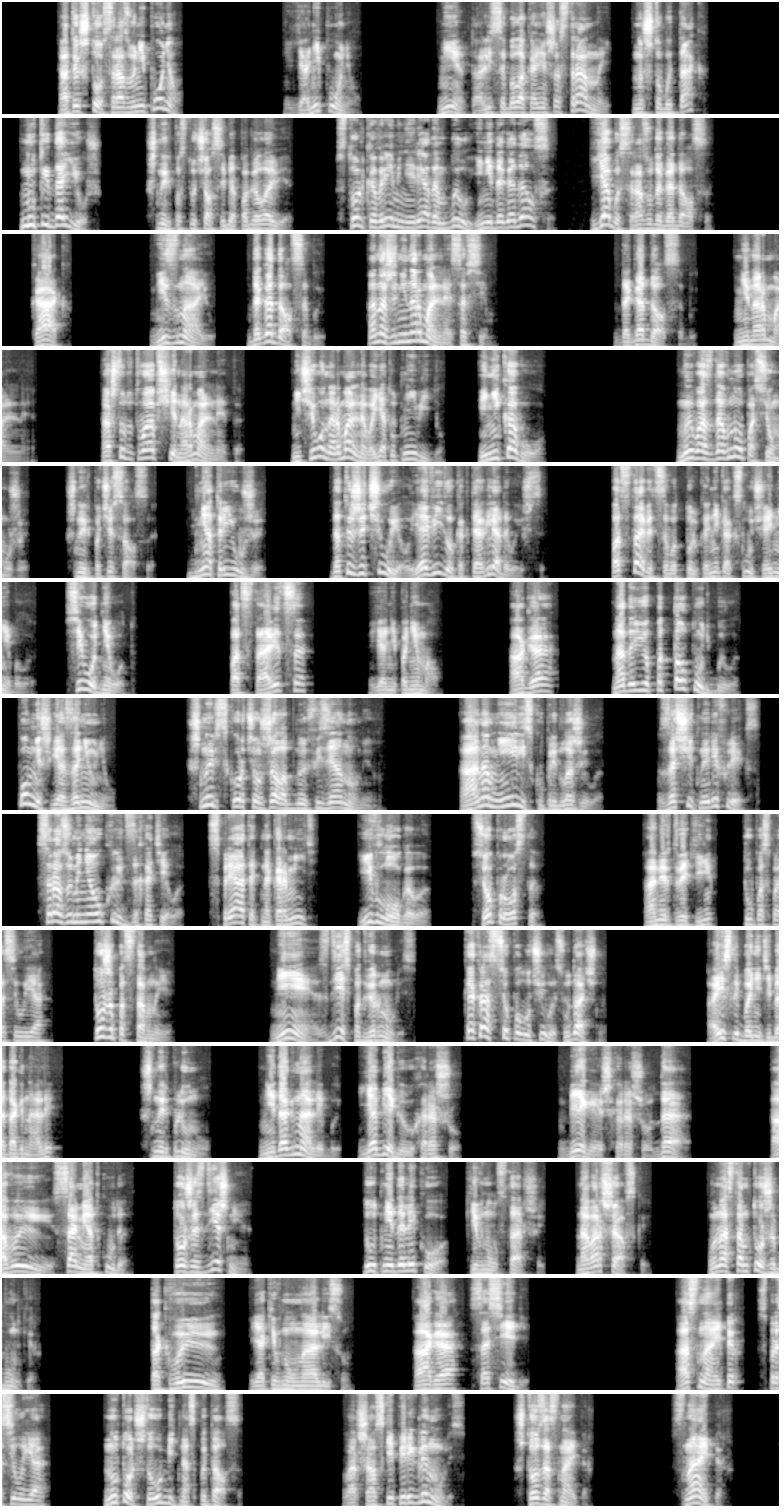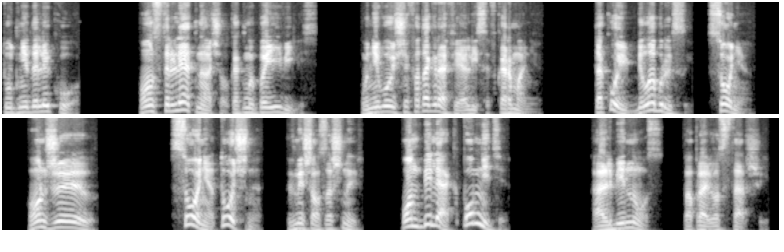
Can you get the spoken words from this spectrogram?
А ты что, сразу не понял? Я не понял. Нет, Алиса была, конечно, странной, но чтобы так? Ну ты даешь. Шнырь постучал себя по голове. Столько времени рядом был и не догадался? Я бы сразу догадался. Как? Не знаю. Догадался бы. Она же ненормальная совсем. Догадался бы. Ненормальная. А что тут вообще нормальное-то? Ничего нормального я тут не видел. И никого. Мы вас давно пасем уже. Шнырь почесался. Дня три уже. Да ты же чуял, я видел, как ты оглядываешься. Подставиться вот только никак случая не было. Сегодня вот. Подставиться? Я не понимал. Ага. Надо ее подтолкнуть было. Помнишь, я занюнил? Шнырь скорчил жалобную физиономию. А она мне и риску предложила. Защитный рефлекс. Сразу меня укрыть захотела. Спрятать, накормить. И в логово. Все просто. А мертвяки? Тупо спросил я. Тоже подставные? Не, здесь подвернулись. Как раз все получилось, удачно. А если бы они тебя догнали? Шнырь плюнул. Не догнали бы, я бегаю хорошо. Бегаешь хорошо, да. А вы сами откуда? Тоже здешние? Тут недалеко, кивнул старший. На Варшавской. У нас там тоже бункер. Так вы... Я кивнул на Алису. Ага, соседи. А снайпер? Спросил я. Ну тот, что убить нас пытался. Варшавские переглянулись. Что за снайпер? Снайпер. Тут недалеко. Он стрелять начал, как мы появились. У него еще фотография Алисы в кармане. Такой белобрысый, Соня. Он же... Соня, точно, вмешался Шнырь. Он беляк, помните? Альбинос, поправил старший.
